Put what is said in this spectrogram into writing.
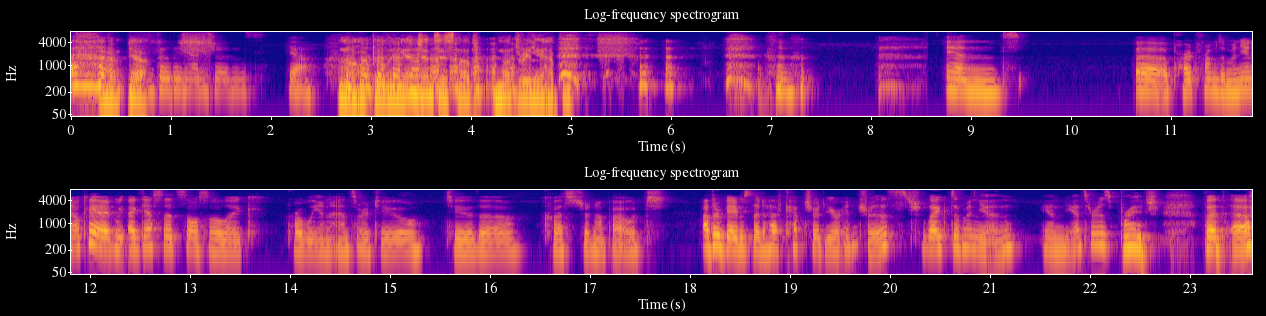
Yeah. building engines. Yeah. No, building engines is not not really happening. and uh, apart from Dominion, okay, I, I guess that's also like probably an answer to to the question about other games that have captured your interest, like Dominion. And the answer is Bridge. But uh,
